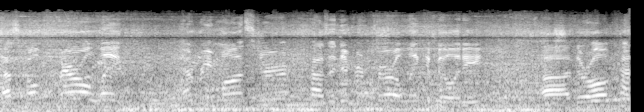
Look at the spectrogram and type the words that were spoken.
That's called Feral Link. Every monster has a different Feral Link ability. Uh, they're all kind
